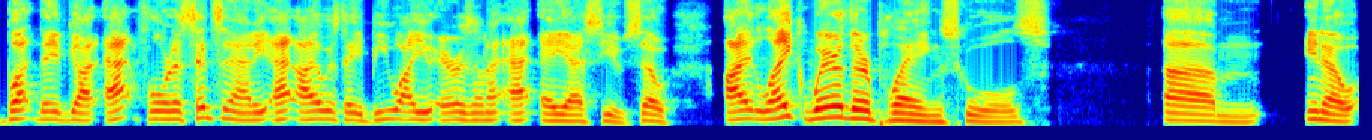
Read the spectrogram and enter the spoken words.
But they've got at Florida, Cincinnati, at Iowa State, BYU, Arizona, at ASU. So I like where they're playing schools. Um, you know,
